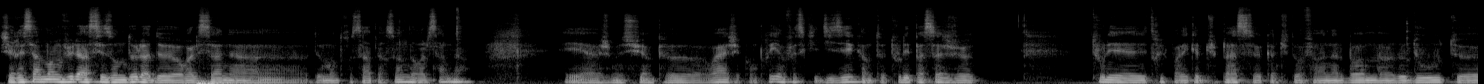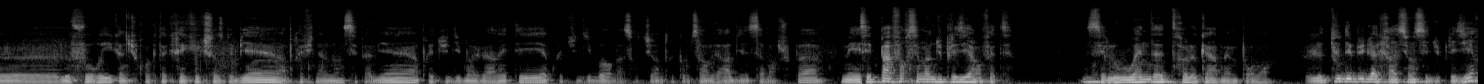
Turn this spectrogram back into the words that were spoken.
J'ai récemment vu la saison 2 là, de Orelsan, de Montre ça à personne d'Orelsan. Et je me suis un peu. ouais, j'ai compris en fait ce qu'il disait quand tous les passages tous les, trucs par lesquels tu passes quand tu dois faire un album, euh, le doute, euh, l'euphorie quand tu crois que tu as créé quelque chose de bien, après finalement c'est pas bien, après tu dis bon je vais arrêter, après tu dis bon on va sortir un truc comme ça, on verra bien si ça marche ou pas. Mais c'est pas forcément du plaisir en fait. C'est loin d'être le cas même pour moi. Le tout début de la création c'est du plaisir,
